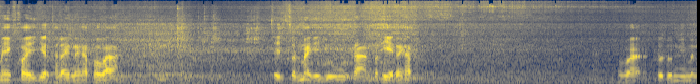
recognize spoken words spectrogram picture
ไม่ค่อยเยอะเท่าไหร่นะครับ เพราะว่าส่วนมากจะอยู่ต่างประเทศนะครับ เพราะว่ารถรุ่นนี้มัน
